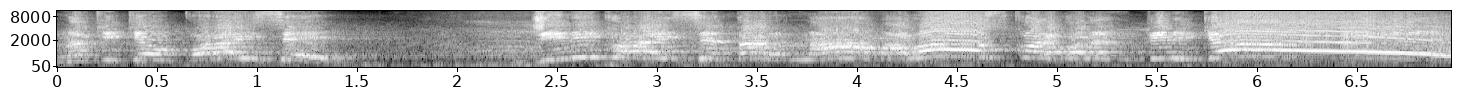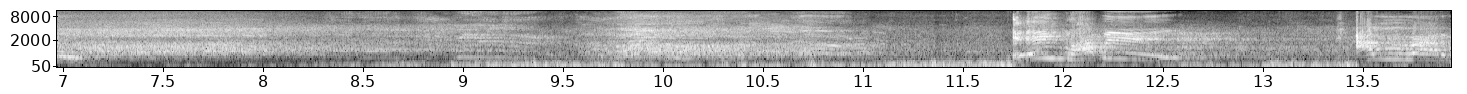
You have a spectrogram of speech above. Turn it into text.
নাকি কেউ করাইছে? যিনি করাইছে তার নাম আওয়াজ করে বলেন, তিনি কে? এইভাবে আল্লাহর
